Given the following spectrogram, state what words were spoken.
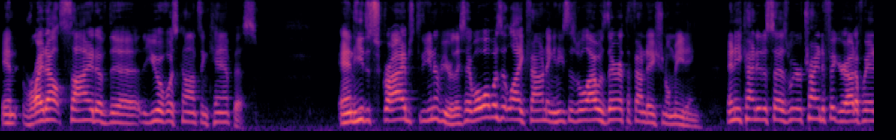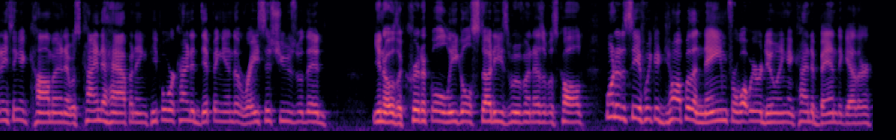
in, right outside of the, the U of Wisconsin campus. And he describes to the interviewer, they say, Well, what was it like founding? And he says, Well, I was there at the foundational meeting. And he kind of just says, we were trying to figure out if we had anything in common. It was kind of happening. People were kind of dipping into race issues within, you know, the critical legal studies movement, as it was called. Wanted to see if we could come up with a name for what we were doing and kind of band together.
